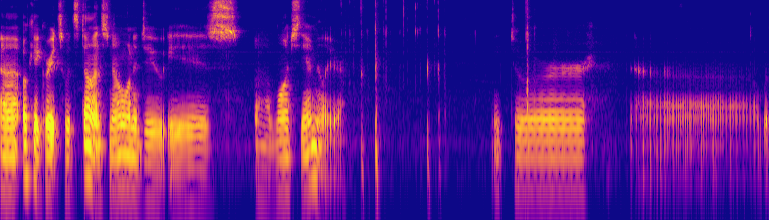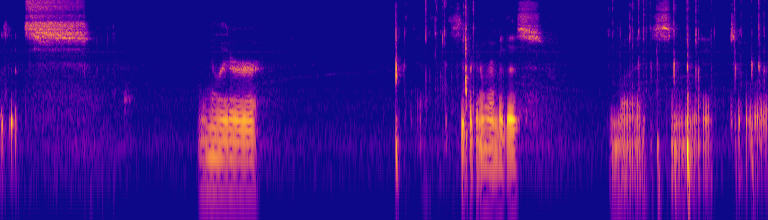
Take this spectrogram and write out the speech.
Uh, okay, great, so it's done. So now what I want to do is uh, launch the emulator. Editor, uh, what is it? Emulator. Let's see if I can remember this. My simulator.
